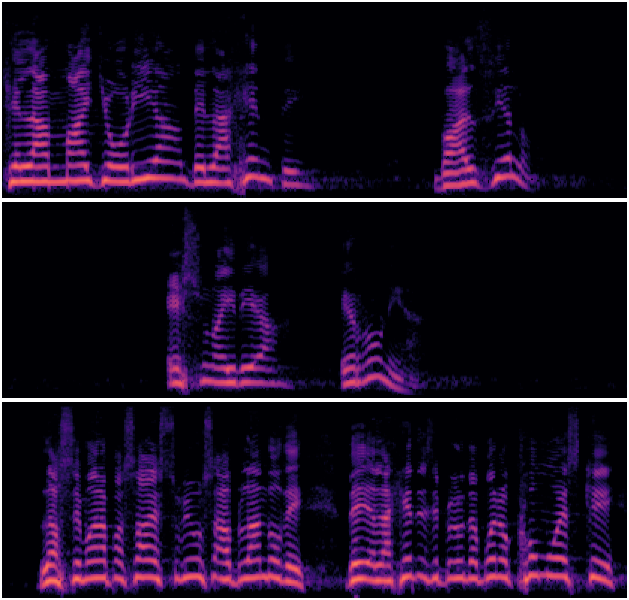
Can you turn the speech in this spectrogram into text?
que la mayoría de la gente va al cielo. Es una idea errónea. La semana pasada estuvimos hablando de, de, la gente se pregunta, bueno, ¿cómo es que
